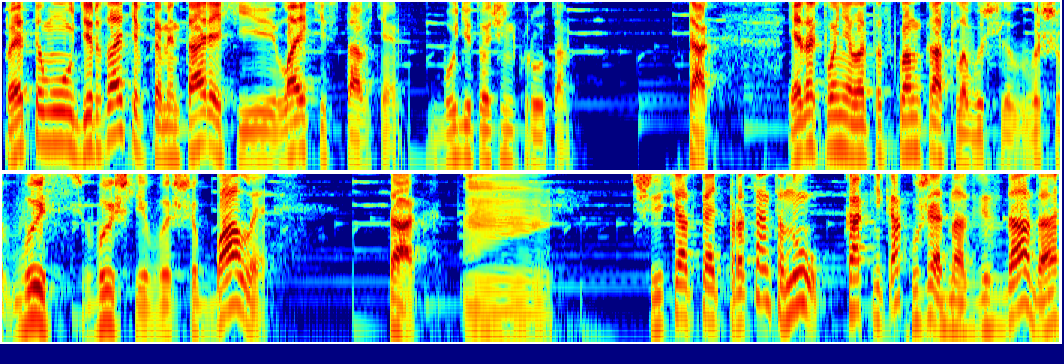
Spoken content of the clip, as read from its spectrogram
Поэтому дерзайте в комментариях и лайки ставьте, будет очень круто. Так, я так понял, это с кланкасла вышли, выше, выс, вышли вышибалы. Так, 65%, ну, как-никак уже одна звезда, да,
